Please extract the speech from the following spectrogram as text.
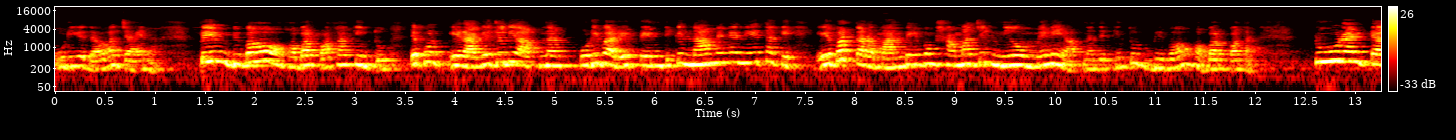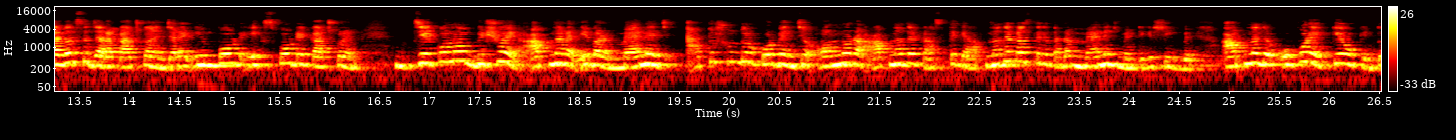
উড়িয়ে দেওয়া যায় না। প্রেম বিবাহ হবার কথা কিন্তু, দেখুন, এর আগে যদি আপনার পরিবারে প্রেমটিকে না মেনে নিয়ে থাকে, এবার তারা মানবে এবং সামাজিক নিয়ম মেনে আপনাদের কিন্তু বিবাহ হবার কথা। ট্যুর অ্যান্ড ট্রাভেলসে যারা কাজ করেন, যারা ইম্পোর্ট এক্সপোর্টে কাজ করেন যে কোনো বিষয়ে আপনারা এবার ম্যানেজ এত সুন্দর করবেন যে অন্যরা আপনাদের কাছ থেকে, আপনাদের কাছ থেকে তারা ম্যানেজমেন্টটিকে শিখবে। আপনাদের ওপরে কেউ কিন্তু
